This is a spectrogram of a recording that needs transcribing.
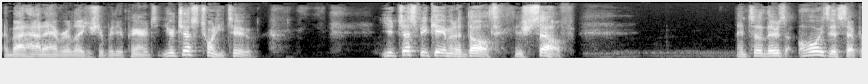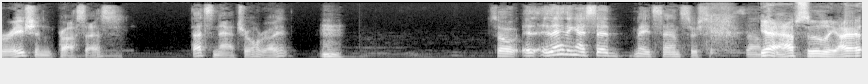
about how to have a relationship with your parents. You're just 22. you just became an adult yourself. And so there's always a separation process. That's natural, right? Mm. So, is anything I said made sense or? Yeah, absolutely. I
